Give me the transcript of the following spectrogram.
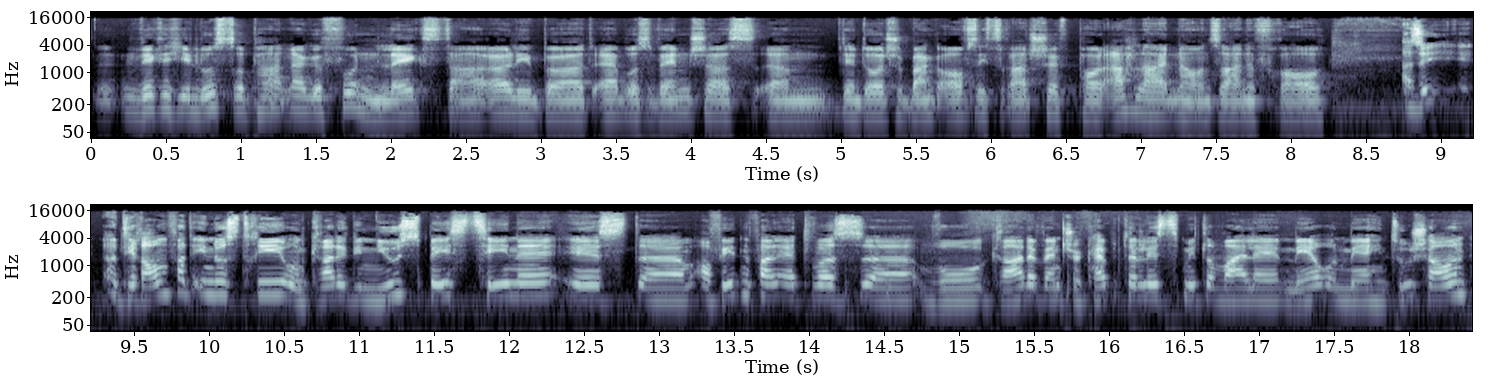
wirklich illustre Partner gefunden. Lakestar, Early Bird, Airbus Ventures, ähm, den Deutsche Bank Aufsichtsratschef Paul Achleitner und seine Frau. Also äh, die Raumfahrtindustrie und gerade die New Space-Szene ist äh, auf jeden Fall etwas, äh, wo gerade Venture Capitalists mittlerweile mehr und mehr hinzuschauen.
